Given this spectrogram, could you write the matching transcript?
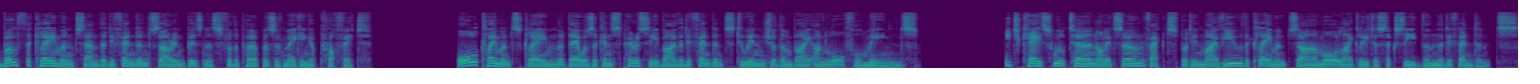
Both the claimants and the defendants are in business for the purpose of making a profit. All claimants claim that there was a conspiracy by the defendants to injure them by unlawful means. Each case will turn on its own facts but in my view the claimants are more likely to succeed than the defendants.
